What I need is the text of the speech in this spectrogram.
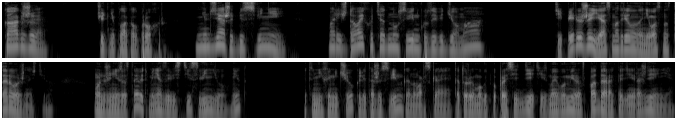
«Как же?» Чуть не плакал Прохор. «Нельзя же без свиней. Марич, давай хоть одну свинку заведем, а?» Теперь уже я смотрела на него с настороженностью. Он же не заставит меня завести свинью, нет? Это не хомячок или та же свинка, но морская, которую могут попросить дети из моего мира в подарок на день рождения.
